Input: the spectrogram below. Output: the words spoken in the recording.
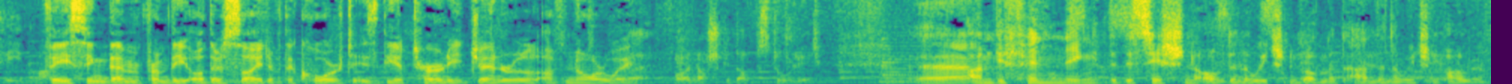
klimaet. Facing them from the other side of the court is the Attorney General of Norway. for norske domstoler. Uh, I'm defending the decision of the Norwegian government and the Norwegian parliament.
